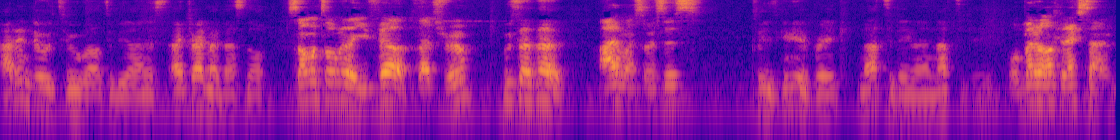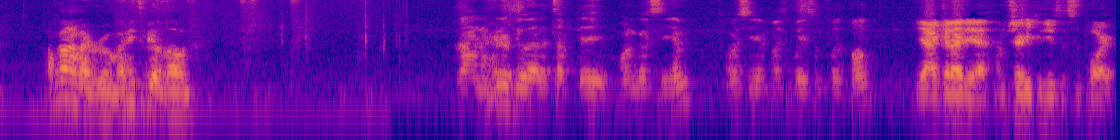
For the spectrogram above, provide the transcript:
I didn't do it too well, to be honest. I tried my best, though. Someone told me that you failed. Is that true? Who said that? I have my sources. Please, give me a break. Not today, man. Not today. Well, better luck next time. I'm going to my room. I need to be alone. Ryan, I heard Abdullah had a tough day. Want to go see him? Want to see him play some football? Yeah, good idea. I'm sure he could use the support.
